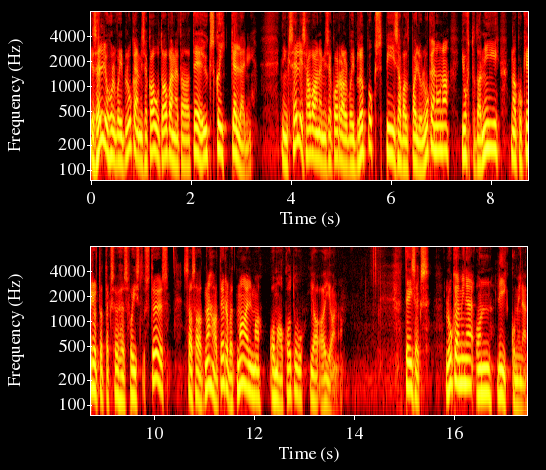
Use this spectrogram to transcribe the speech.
ja sel juhul võib lugemise kaudu avaneda tee ükskõik kelleni ning sellise avanemise korral võib lõpuks piisavalt palju lugenuna juhtuda nii, nagu kirjutatakse ühes võistlustöös. sa saad näha tervet maailma oma kodu ja aiana. teiseks, lugemine on liikumine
